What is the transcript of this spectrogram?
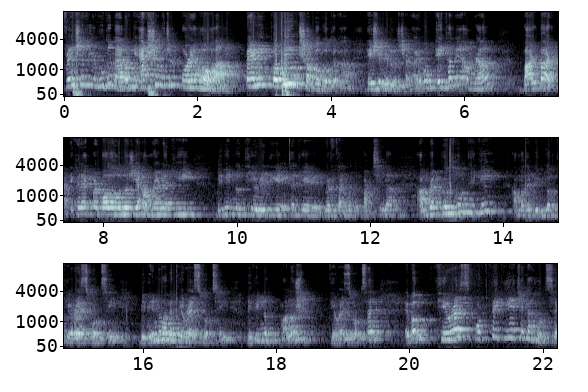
ফ্রেঞ্চ রেভলিউশন হতো না, এমনকি একশো বছর পরে হওয়া প্যারি কমিউন সম্ভব হতো না হেশিয়ান রেভলিউশন ছাড়া। এবং এখানে আমরা বারবার, এখানে একবার বলা হলো যে আমরা নাকি বিভিন্ন থিওরি দিয়ে এটাকে গ্রেফতার করতে পারছি না। আমরা প্রথম থেকেই আমাদের বিপ্লব থিওরাইজ করছি, বিভিন্নভাবে থিওরাইজ করছি, বিভিন্ন মানুষ থিওরাইজ করছেন এবং থিওরাইজ করতে গিয়ে যেটা হচ্ছে,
